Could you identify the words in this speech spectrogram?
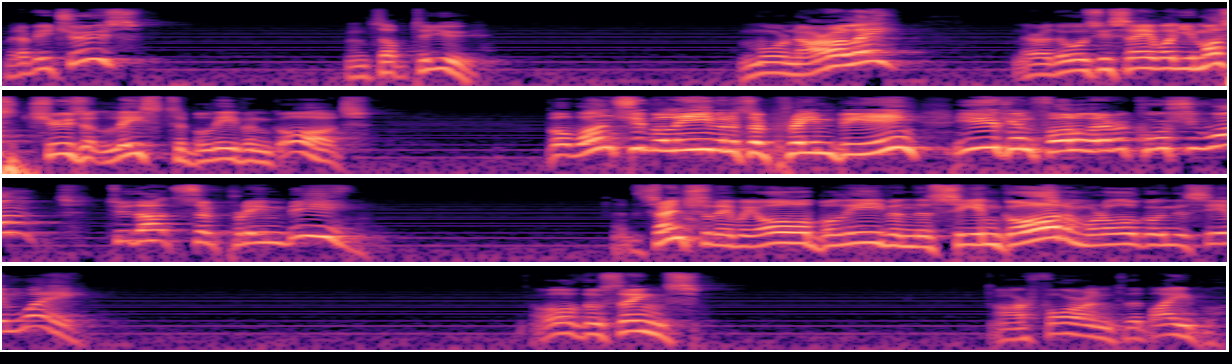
Whatever you choose, it's up to you. More narrowly, there are those who say, well, you must choose at least to believe in God. But once you believe in a supreme being, you can follow whatever course you want to that supreme being. Essentially, we all believe in the same God and we're all going the same way. All of those things are foreign to the Bible.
